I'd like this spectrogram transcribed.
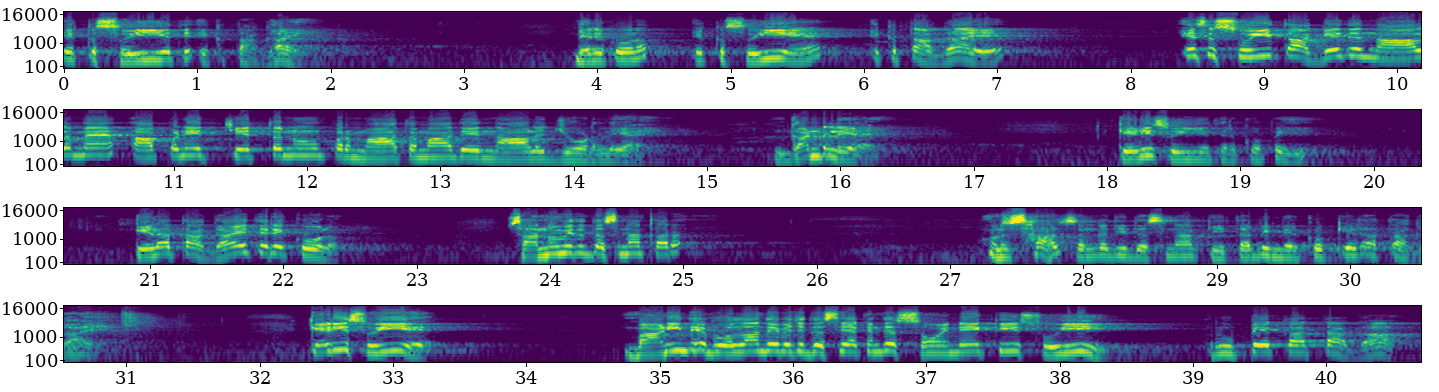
ਇੱਕ ਸੂਈ ਹੈ ਤੇ ਇੱਕ ਧਾਗਾ ਹੈ। ਮੇਰੇ ਕੋਲ ਇੱਕ ਸੂਈ ਹੈ, ਇੱਕ ਧਾਗਾ ਹੈ। ਇਸ ਸੂਈ ਧਾਗੇ ਦੇ ਨਾਲ ਮੈਂ ਆਪਣੇ ਚਿੱਤ ਨੂੰ ਪਰਮਾਤਮਾ ਦੇ ਨਾਲ ਜੋੜ ਲਿਆ ਹੈ, ਗੰਢ ਲਿਆ ਹੈ। ਕਿਹੜੀ ਸੂਈ ਹੈ ਤੇਰੇ ਕੋ ਭਈ? ਕਿਹੜਾ ਧਾਗਾ ਹੈ ਤੇਰੇ ਕੋਲ? ਸਾਨੂੰ ਵੀ ਤਾਂ ਦੱਸਣਾ ਕਰ। ਹੁਣ ਸਾਧ ਸੰਗਤ ਜੀ ਦੱਸਣਾ ਕੀਤਾ ਵੀ ਮੇਰੇ ਕੋ ਕਿਹੜਾ ਧਾਗਾ ਹੈ ਕਿਹੜੀ ਸੂਈ ਹੈ ਬਾਣੀ ਦੇ ਬੋਲਾਂ ਦੇ ਵਿੱਚ ਦੱਸਿਆ ਕਹਿੰਦੇ, ਸੋਨੇ ਕੀ ਸੂਈ ਰੂਪੇ ਕਾ ਧਾਗਾ?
